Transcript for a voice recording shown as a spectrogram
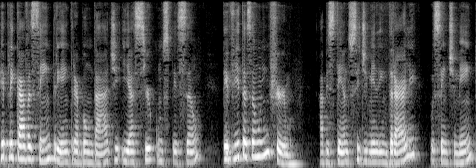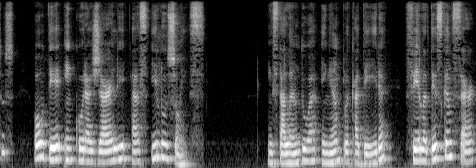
Replicava sempre entre a bondade e a circunspeção devidas a um enfermo, abstendo-se de melindrar-lhe os sentimentos ou de encorajar-lhe as ilusões. Instalando-a em ampla cadeira, fê-la descansar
